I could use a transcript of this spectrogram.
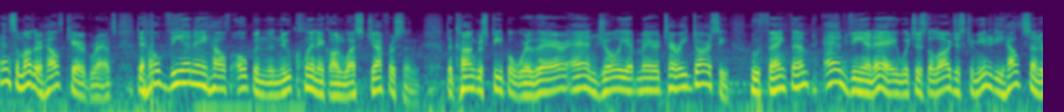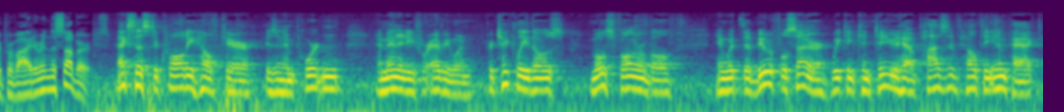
and some other health care grants to help VNA Health open the new clinic on West Jefferson. The Congress people were there and Joliet Mayor Terry D'Arcy, who thanked them and VNA, which is the largest community health center provider in the suburbs. Access to quality health care is an important amenity for everyone, particularly those most vulnerable. And with the beautiful center, we can continue to have positive, healthy impact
